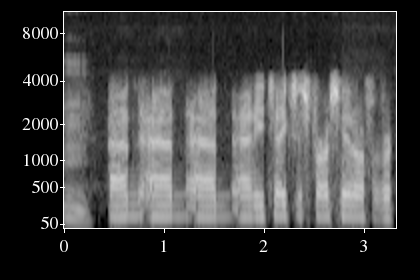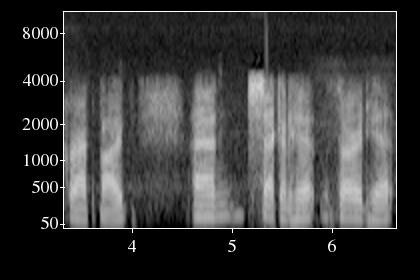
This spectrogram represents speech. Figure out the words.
Mm. and and and and he takes his first hit off of a crack pipe, and second hit, and third hit,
